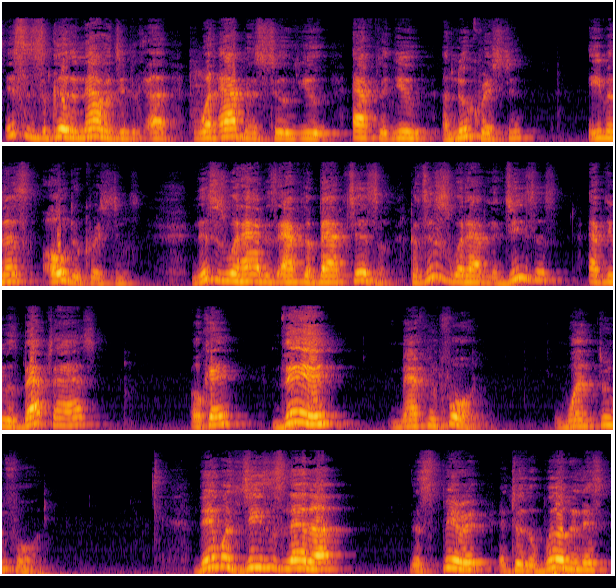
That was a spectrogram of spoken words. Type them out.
this is a good analogy because uh, what happens to you after you a new Christian, even us older Christians. This is what happens after baptism because this is what happened to Jesus after he was baptized. Okay, then Matthew four, one through four. Then was Jesus led up the Spirit into the wilderness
